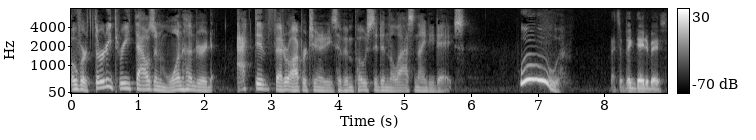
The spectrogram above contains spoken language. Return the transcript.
over 33,100 active federal opportunities have been posted in the last 90 days. Woo! That's a big database.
